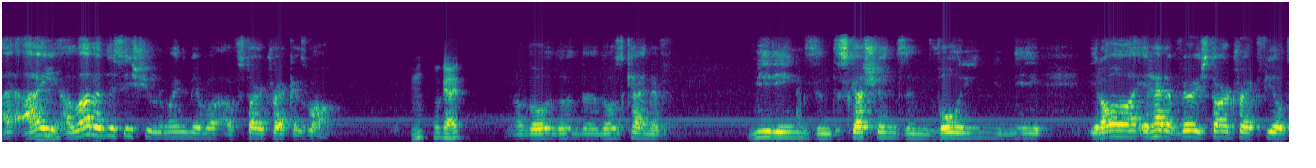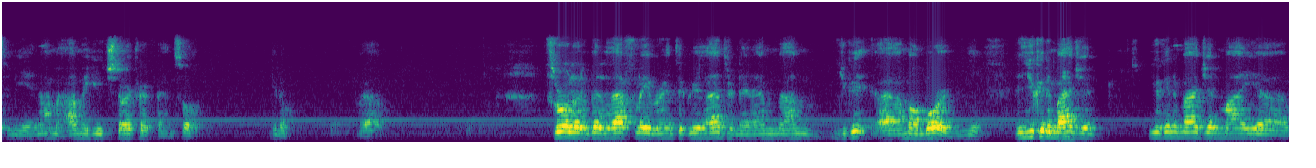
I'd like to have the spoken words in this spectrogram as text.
I, I Mm-hmm. a lot of this issue reminded me of, of Star Trek as well. Hmm, Okay. You know, those, those, those kind of meetings and discussions and voting and it, it all it had a very Star Trek feel to me, and I'm a, I'm a huge Star Trek fan, so you know, uh, throw a little bit of that flavor into Green Lantern, and I'm I'm you could I'm on board, and you, and you can imagine you can imagine my uh,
